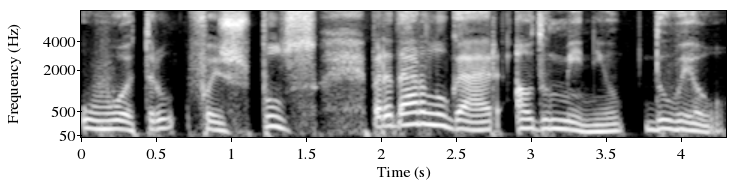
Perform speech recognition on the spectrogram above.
O outro foi expulso para dar lugar ao domínio do eu.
